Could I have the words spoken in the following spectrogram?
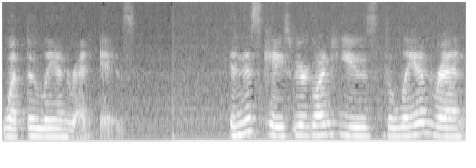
what the land rent is. In this case, we are going to use the land rent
